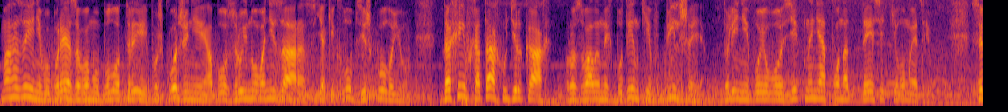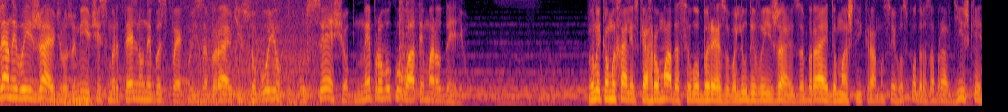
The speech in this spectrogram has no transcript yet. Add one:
Магазинів у Березовому було три пошкоджені або зруйновані зараз, як і клуб зі школою. Дахи в хатах у дірках, розвалених будинків більшає. До лінії бойового зіткнення понад 10 кілометрів. Селяни виїжджають, розуміючи смертельну небезпеку, і забирають із собою усе, щоб не провокувати мародерів. Великомихайлівська громада, село Березове. Люди виїжджають, забирають домашній крам. Цей господар забрав діжки,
